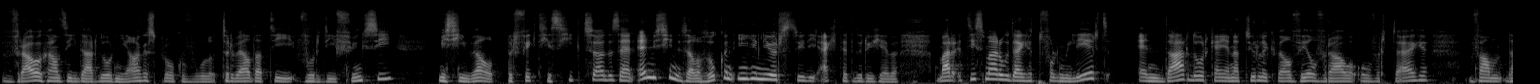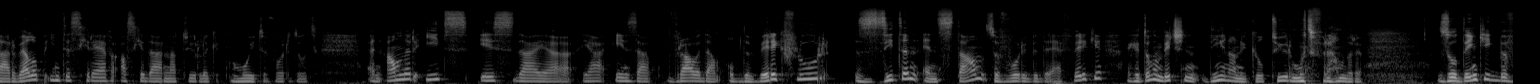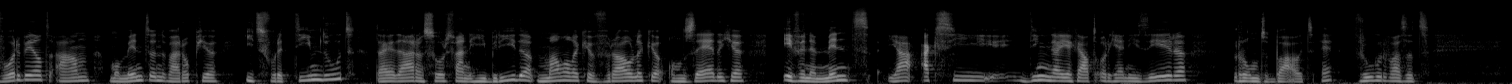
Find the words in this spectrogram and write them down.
vrouwen gaan zich daardoor niet aangesproken voelen. Terwijl dat die voor die functie misschien wel perfect geschikt zouden zijn. En misschien zelfs ook een ingenieurstudie achter de rug hebben. Maar het is maar hoe dat je het formuleert. En daardoor kan je natuurlijk wel veel vrouwen overtuigen van daar wel op in te schrijven als je daar natuurlijk moeite voor doet. Een ander iets is dat je, ja, eens dat vrouwen dan op de werkvloer zitten en staan, ze voor je bedrijf werken, dat je toch een beetje dingen aan je cultuur moet veranderen. Zo denk ik bijvoorbeeld aan momenten waarop je iets voor het team doet, dat je daar een soort van hybride, mannelijke, vrouwelijke, onzijdige evenement, ja, actie, ding dat je gaat organiseren, rondbouwt. Hè. Vroeger was het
